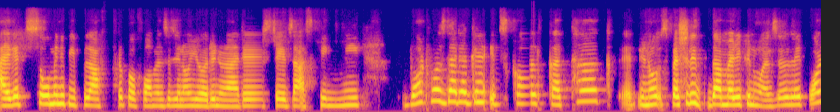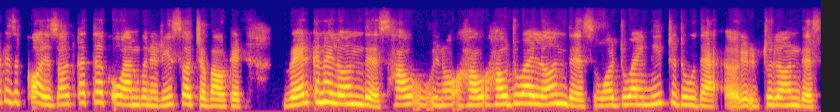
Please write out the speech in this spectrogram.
i get so many people after performances you know you're in united states asking me what was that again? It's called kathak you know especially the american ones. They're like what is it called? It's all kathak. Oh i'm going to research about it. Where can i learn this? How you know how how do i learn this? What do i need to do that uh, to learn this?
